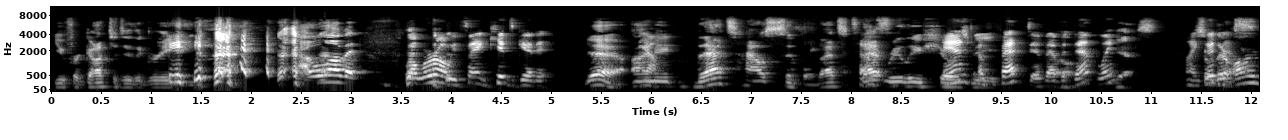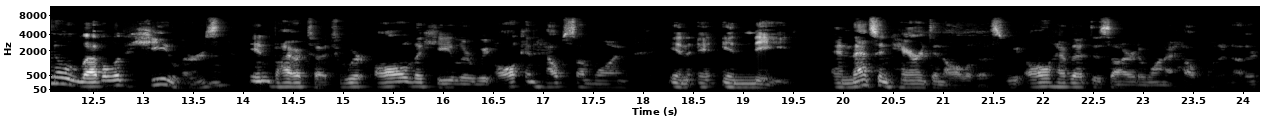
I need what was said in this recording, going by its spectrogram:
you forgot to do the greeting." I love it. Well, we're always saying kids get it. Yeah, I yeah. mean that's how simple. That's, that's that really shows and me effective, evidently. Oh, yes. My so goodness. there are no level of healers in BioTouch, we're all the healer. We all can help someone in, in, in need. And that's inherent in all of us. We all have that desire to want to help one another.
